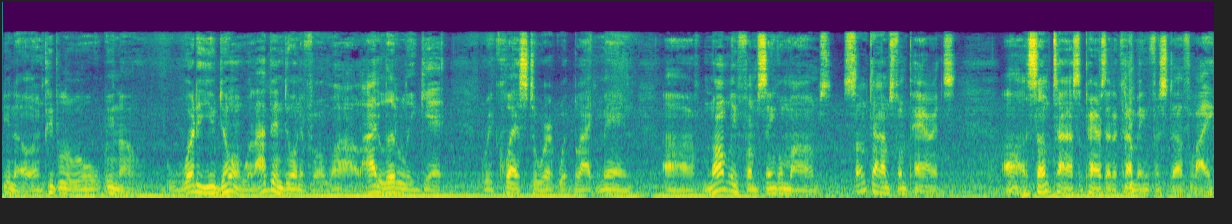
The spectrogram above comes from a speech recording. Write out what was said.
you know, and people will, you know, what are you doing? Well, I've been doing it for a while. I literally get requests to work with black men, uh, normally from single moms, sometimes from parents, uh, sometimes the parents that are coming for stuff like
